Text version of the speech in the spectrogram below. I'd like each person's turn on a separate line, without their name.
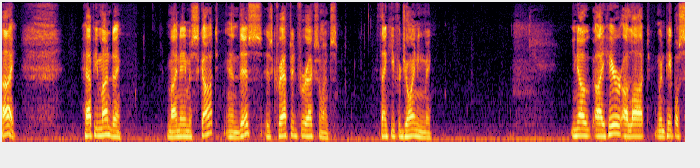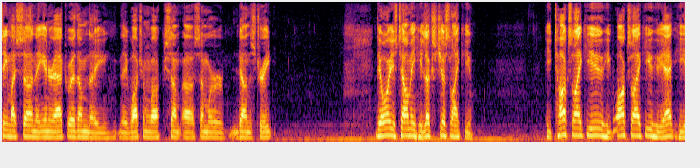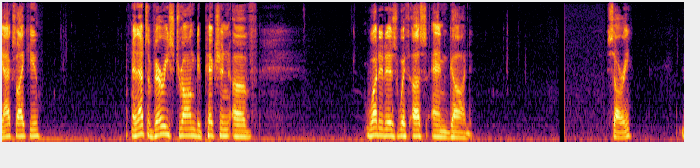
Hi. Happy Monday. My name is Scott, and this is Crafted for Excellence. Thank you for joining me. You know, I hear a lot when people see my son, they interact with him, they they watch him walk some uh, somewhere down the street. They always tell me he looks just like you. He talks like you, he walks like you, he act, he acts like you. And that's a very strong depiction of what it is with us and God. Sorry.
